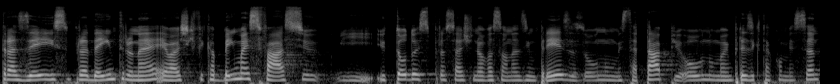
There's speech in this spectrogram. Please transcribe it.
trazer isso para dentro, né? Eu acho que fica bem mais fácil e, e todo esse processo de inovação nas empresas, ou numa startup, ou numa empresa que está começando,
